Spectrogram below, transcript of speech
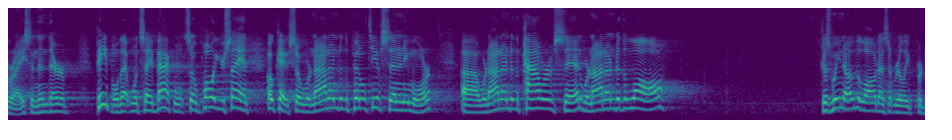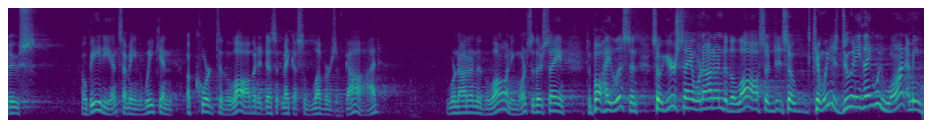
grace. And then there are people that would say back, well, so Paul, you're saying, okay, so we're not under the penalty of sin anymore. Uh, we're not under the power of sin. We're not under the law. Because we know the law doesn't really produce obedience. I mean, we can accord to the law, but it doesn't make us lovers of God. We're not under the law anymore. So they're saying to Paul, hey, listen, so you're saying we're not under the law, so, so can we just do anything we want? I mean,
